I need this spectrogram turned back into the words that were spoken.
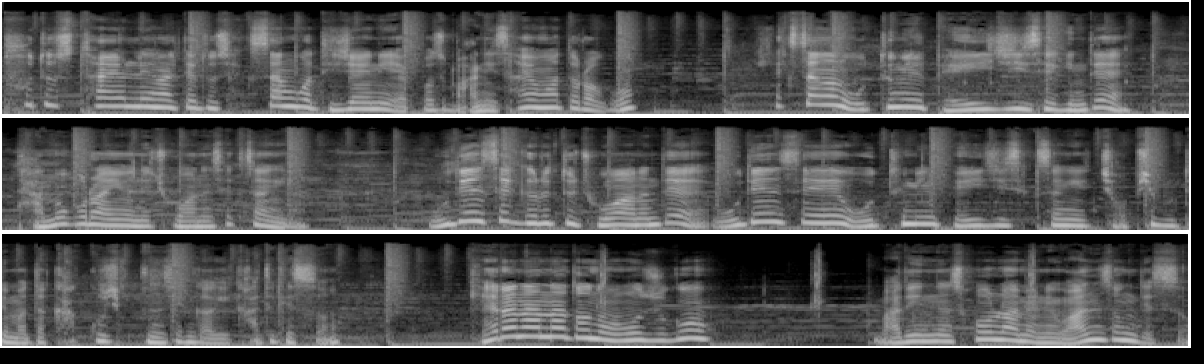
food styling 할 때도 색상과 디자인이 예뻐서 많이 사용하더라고. 색상은 오트밀 베이지색인데 다 먹어라 이언이 좋아하는 색상이야. 오덴세 그릇도 좋아하는데 오덴세의 오트밀 베이지 색상이 접시 볼 때마다 갖고 싶은 생각이 가득했어. 계란 하나 더 넣어주고 맛있는 서울라면이 완성됐어.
